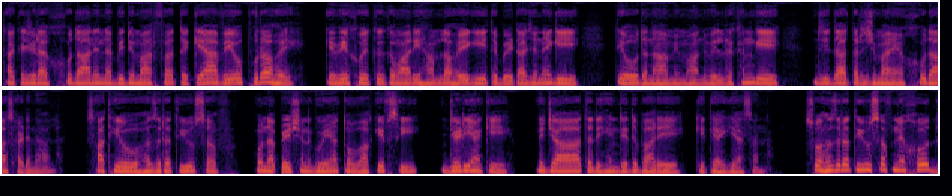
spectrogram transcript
ਤਾਂ ਕਿ ਜਿਹੜਾ ਖੁਦਾ ਨੇ ਨਬੀ ਦੀ ਮਾਰਫਤ ਕਿਹਾ ਵੇ, ਉਹ ਪੂਰਾ ਹੋਏ। ਕਿ ਵੇਖੋ, ਇੱਕ ਕੁਮਾਰੀ ਹਮਲਾ ਹੋਏਗੀ ਤੇ ਬੇਟਾ ਜਨੇਗੀ ਤੇ ਉਹਦਾ ਨਾਮ ਇਮਾਨੁਅਲ ਰੱਖਣਗੇ, ਜਿਹਦਾ ਤਰਜਮਾ ਹੈ ਖੁਦਾ ਸਾਡੇ ਨਾਲ। ਸਾਥੀਓ, ਹਜ਼ਰਤ ਯੂਸਫ ਉਹਨਾਂ ਪੇਸ਼ਨ ਗੋਇਆਂ ਤੋਂ ਵਾਕਿਫ ਸੀ, ਜਿਹੜੀਆਂ ਕਿ ਨਿਜਾਤ ਦੇ ਹਿੰਦੇ ਦੇ ਬਾਰੇ ਕਿਤੇ ਗਿਆ ਸਨ। ਸੋ ਹਜ਼ਰਤ ਯੂਸਫ ਨੇ ਖੁਦ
